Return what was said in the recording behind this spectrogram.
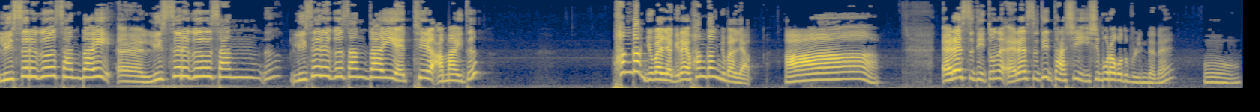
리세르그 산다이 에, 리세르그 산 응? 리세르그 산다이 에틸 아마이드? 환각 유발약이래 환각 유발약. 아. LSD 또는 LSD 다시 25라고도 불린다네. 어.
